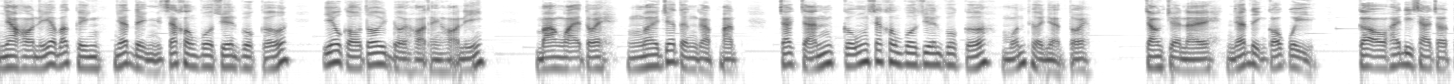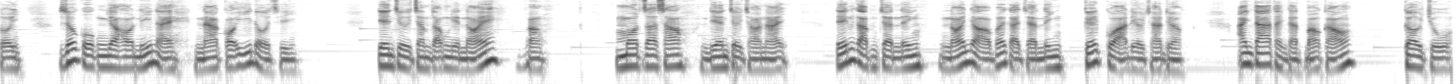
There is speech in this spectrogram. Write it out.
Nhà họ Lý ở Bắc Kinh nhất định sẽ không vô duyên vô cớ, yêu cầu tôi đổi họ thành họ Lý. Bà ngoại tôi, người chưa từng gặp mặt, chắc chắn cũng sẽ không vô duyên vô cớ muốn thừa nhận tôi. Trong chuyện này nhất định có quỷ, cậu hãy đi xa cho tôi. Rốt cuộc nhà họ Lý này là có ý đồ gì? Điền trừ trầm giọng liền nói, vâng. Một giờ sau, Điền trừ trò lại. Đến gặp Trần Ninh, nói nhỏ với cả Trần Ninh kết quả điều tra được. Anh ta thành thật báo cáo, cậu chủ,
